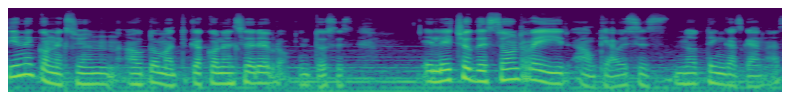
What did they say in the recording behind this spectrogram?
tiene conexión automática con el cerebro. Entonces, el hecho de sonreír, aunque a veces no tengas ganas,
